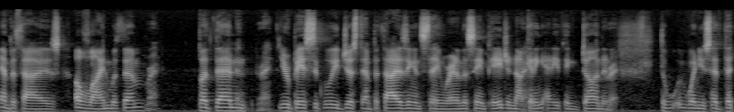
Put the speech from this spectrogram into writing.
empathize, align with them. right. But then Right. you're basically just empathizing and staying right on the same page and not getting anything done. And Right. the, when you said that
